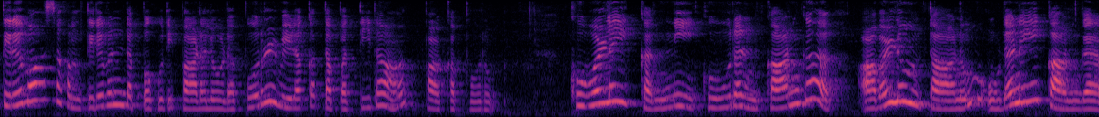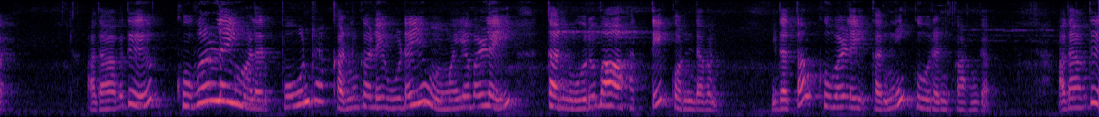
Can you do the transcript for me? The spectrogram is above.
திருவாசகம் திருவண்ட பகுதி பாடலோட பொருள் விளக்கத்தை பற்றி தான் பார்க்க போகிறோம் குவளை கன்னி கூரன் காண்க அவளும் தானும் உடனே காண்க. அதாவது குவளை மலர் போன்ற கண்களை உடைய உமையவளை தன் ஒரு பாகத்தை கொண்டவன். இதைத்தான் குவளை கன்னி கூரன் காண்க. அதாவது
